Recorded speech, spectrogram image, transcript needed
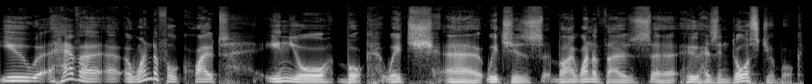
You have a, a wonderful quote in your book, which uh, which is by one of those uh, who has endorsed your book,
